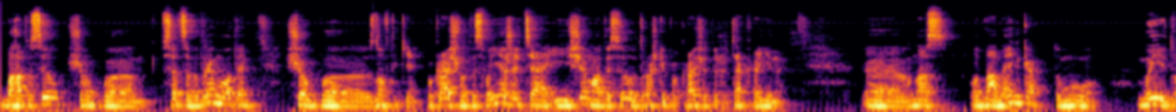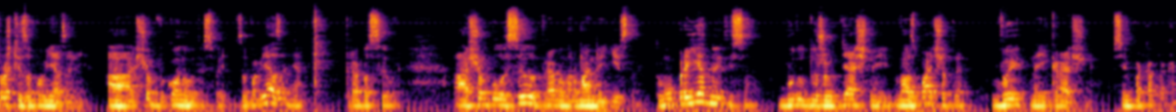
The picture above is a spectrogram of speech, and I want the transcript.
багато сил, щоб е, все це витримувати, щоб е, знов таки покращувати своє життя і ще мати сили трошки покращити життя країни. У нас одна ненька, тому ми трошки зобов'язані. А щоб виконувати свої зобов'язання, треба сили. А щоб були сили, треба нормально їсти. Тому приєднуйтеся, буду дуже вдячний вас бачити. Ви найкращі. Всім пока-пока.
